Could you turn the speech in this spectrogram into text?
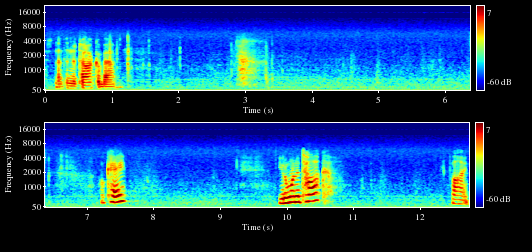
There's nothing to talk about. Okay? You don't want to talk? Fine.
